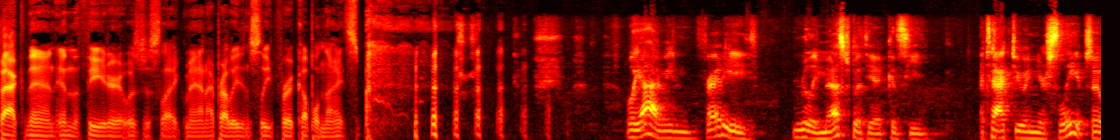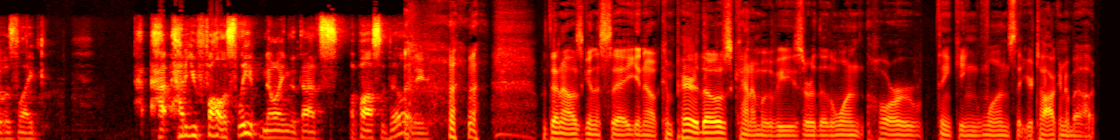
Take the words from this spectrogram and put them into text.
back then in the theater, it was just like, man, I probably didn't sleep for a couple nights. well, yeah, I mean, Freddy really messed with you because he attacked you in your sleep. So it was like, how, how do you fall asleep knowing that that's a possibility? But then I was going to say, you know, compare those kind of movies or the, the one horror thinking ones that you're talking about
